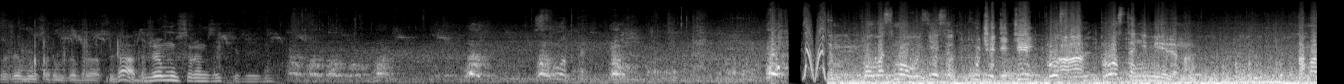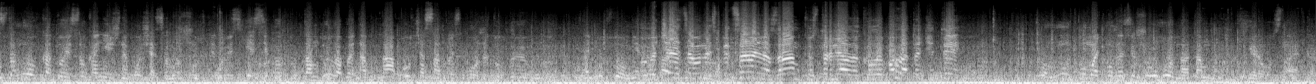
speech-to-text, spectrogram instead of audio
Вже мусором забрався. Да, да. Вже мусором закидують. Пол восьмого здесь вот куча детей, просто, просто немерено. Там остановка, то есть, ну, конечная, получается, маршрутки. То есть, если бы там было бы это на полчаса, то есть, позже, тут бы одним словом не Получається, вони спеціально зранку стріляли, коли багато дітей. ну, думать можно все что угодно, а там хер его знает как.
